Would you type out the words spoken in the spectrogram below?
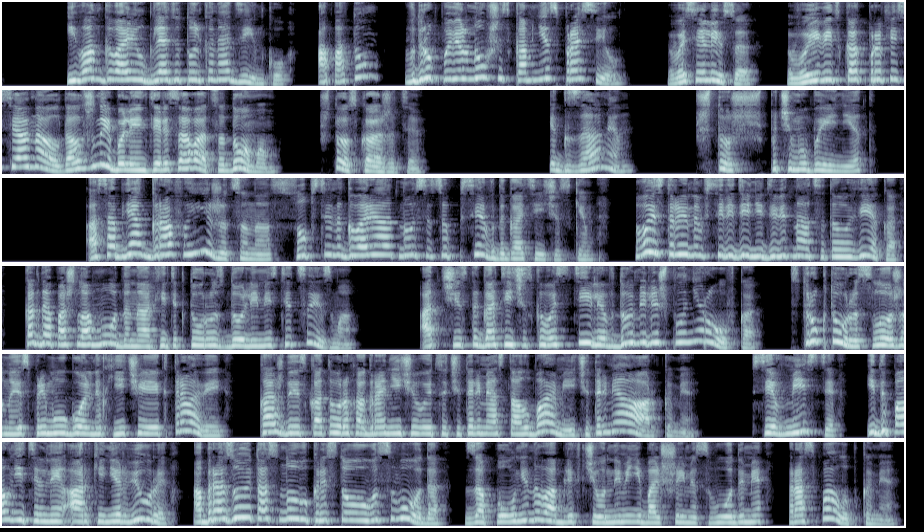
Иван говорил, глядя только на Динку, а потом, вдруг повернувшись ко мне, спросил. «Василиса, вы ведь как профессионал должны были интересоваться домом. Что скажете?» «Экзамен? Что ж, почему бы и нет?» Особняк графа Ижицына, собственно говоря, относится к псевдоготическим, выстроенным в середине XIX века, когда пошла мода на архитектуру с долей мистицизма. От чисто готического стиля в доме лишь планировка, структура, сложенная из прямоугольных ячеек травей, каждая из которых ограничивается четырьмя столбами и четырьмя арками. Все вместе и дополнительные арки-нервюры образуют основу крестового свода, заполненного облегченными небольшими сводами-распалубками.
